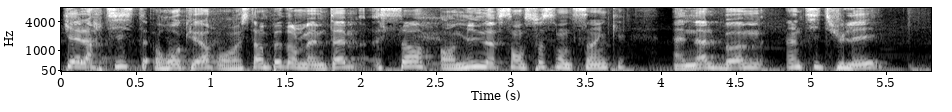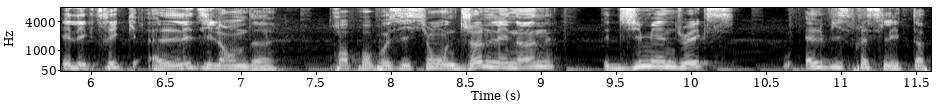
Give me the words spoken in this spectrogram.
Quel artiste rocker, on reste un peu dans le même thème, sort en 1965 un album intitulé Electric Ladyland? Trois propositions John Lennon, Jimi Hendrix ou Elvis Presley. Top.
